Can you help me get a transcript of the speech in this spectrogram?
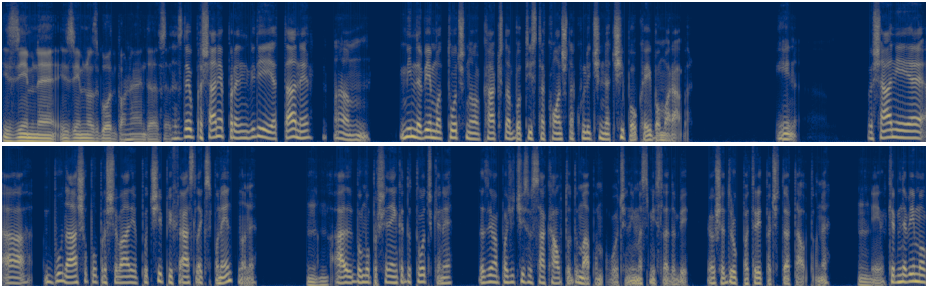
izjemne, izjemno zgodbo. Ne, da, da, Zdaj vprašanje pri Nvidia je ta, ne, um, mi ne vemo točno, kakšna bo tista končna količina čipov, ki jih bomo rabili. In vprašanje je, ali bo naše povpraševanje po čipih raslo eksponentno, ne? mhm. ali bomo prišli enkrat do točke, ne? da zdaj ima pa že čisto vsak avto doma, pa mogoče nima smisla, da bi imel še drug, pa tretji, pa četrt avto. Ne? Mhm. In, ker ne vemo,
